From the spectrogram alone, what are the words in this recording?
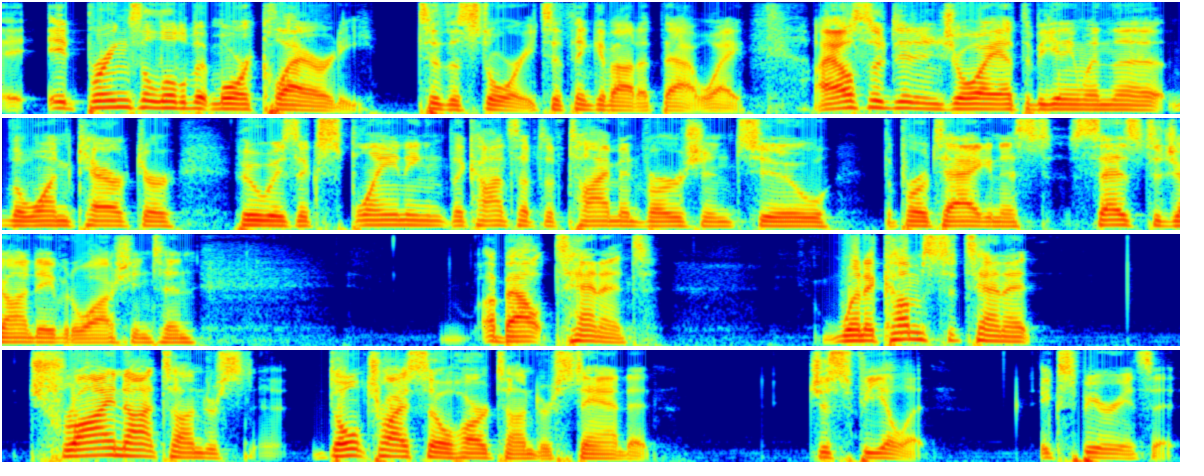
It brings a little bit more clarity to the story to think about it that way. I also did enjoy at the beginning when the the one character who is explaining the concept of time inversion to the protagonist says to John David Washington about Tenet. When it comes to Tenet, try not to understand. Don't try so hard to understand it. Just feel it experience it.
